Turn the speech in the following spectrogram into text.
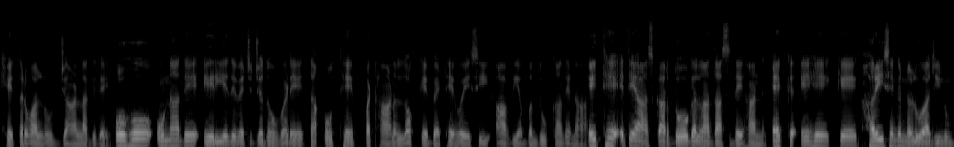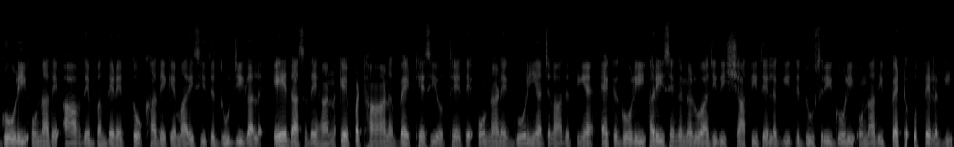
ਖੇਤਰ ਵੱਲ ਨੂੰ ਜਾਣ ਲੱਗ ਗਏ। ਉਹ ਉਹਨਾਂ ਦੇ ਏਰੀਏ ਦੇ ਵਿੱਚ ਜਦੋਂ ਵੜੇ ਤਾਂ ਉੱਥੇ ਪਠਾਨ ਲੁੱਕ ਕੇ ਬੈਠੇ ਹੋਏ ਸੀ ਆਪਦੀਆਂ ਬੰਦੂਕਾਂ ਦੇ ਨਾਲ। ਇੱਥੇ ਇਤਿਹਾਸਕਾਰ ਦੋ ਗੱਲਾਂ ਦੱਸਦੇ ਹਨ। ਇੱਕ ਇਹ ਕਿ ਹਰੀ ਸਿੰਘ, ਨਲੂਆ ਜੀ ਨੂੰ ਗੋਲੀ ਉਹਨਾਂ ਦੇ ਆਪਦੇ ਬੰਦੇ ਨੇ ਧੋਖਾ ਦੇ ਕੇ ਮਾਰੀ ਸੀ ਤੇ ਦੂਜੀ ਗੱਲ ਇਹ ਦੱਸਦੇ ਹਨ ਕਿ ਪਠਾਨ ਬੈਠੇ ਸੀ ਉੱਥੇ ਤੇ ਉਹਨਾਂ ਨੇ ਗੋਲੀਆਂ ਚਲਾ ਦਿੱਤੀਆਂ। ਇੱਕ ਗੋਲੀ ਹਰੀ ਸਿੰਘ ਨਲੂਆ ਜੀ ਦੀ ਛਾਤੀ ਤੇ ਲੱਗੀ ਤੇ ਦੂਸਰੀ ਗੋਲੀ ਉਹਨਾਂ ਦੀ ਪਿੱਠ ਉੱਤੇ ਲੱਗੀ।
